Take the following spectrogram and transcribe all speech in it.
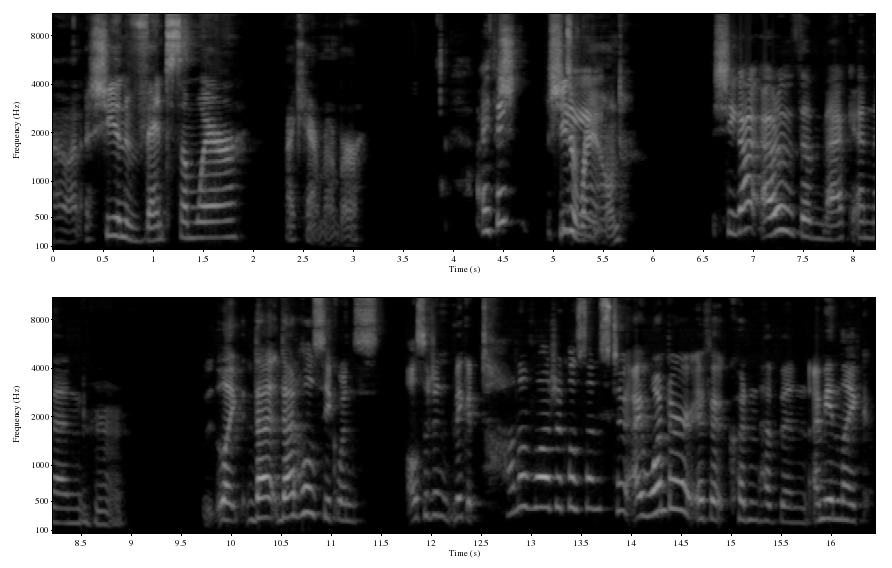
Oh, is she an event somewhere? I can't remember. i think She's She- around. she got out of the mech and then Mhm. like that that whole sequence also didn't make a ton of logical sense to me. I wonder if it couldn't have been I mean like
